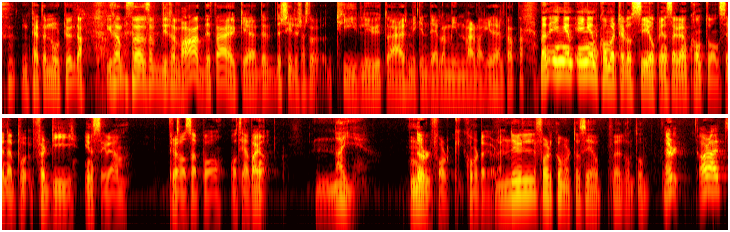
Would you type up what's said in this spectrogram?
Peter Northug, da. Ikke sant? Så, så blir det sånn Hva? Dette er jo ikke det, det skiller seg så tydelig ut og er liksom ikke en del av min hverdag i det hele tatt. da. Men ingen, ingen kommer til å si opp Instagram-kontoene sine på, fordi Instagram prøver seg på å tjene penger. Nei. Null folk kommer til å gjøre det. Null folk kommer til å si opp eh, kontoen. Null. All right.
